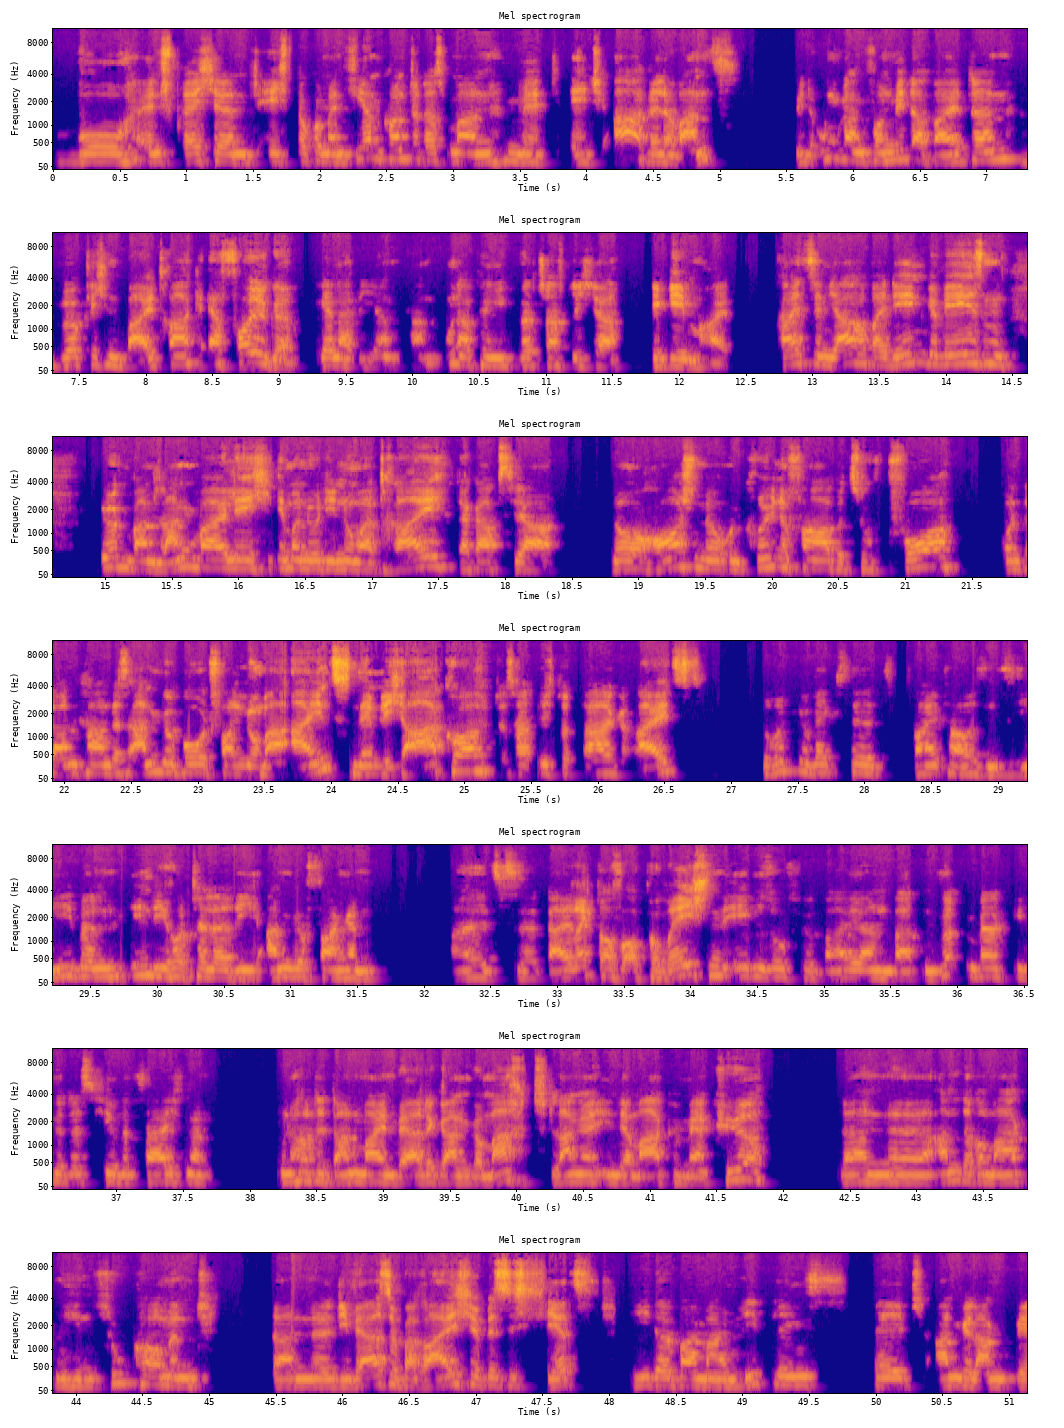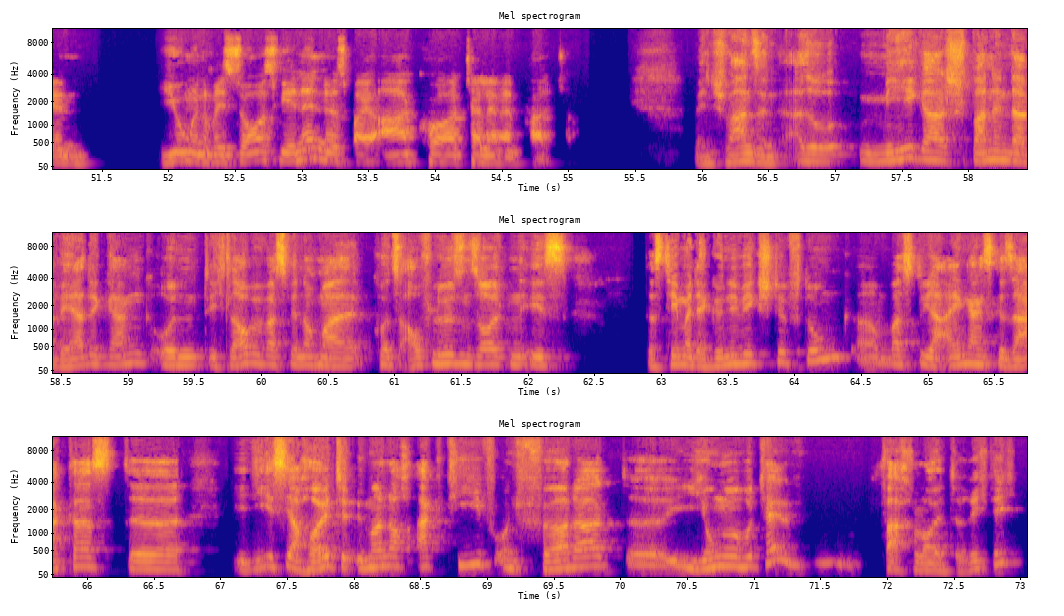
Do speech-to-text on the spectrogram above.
wo entsprechend ich dokumentieren konnte, dass man mit HR-Relevanz, mit Umgang von Mitarbeitern wirklich einen Beitrag, Erfolge generieren kann, unabhängig wirtschaftlicher Gegebenheiten. 13 Jahre bei denen gewesen, irgendwann langweilig, immer nur die Nummer drei. Da gab es ja eine orangene und grüne Farbe zuvor. Und dann kam das Angebot von Nummer eins, nämlich Arcor. Das hat mich total gereizt. Zurückgewechselt 2007 in die Hotellerie, angefangen als äh, Director of Operation, ebenso für Bayern, Baden-Württemberg, wie wir das hier bezeichnen. Und hatte dann meinen Werdegang gemacht, lange in der Marke Mercure, dann äh, andere Marken hinzukommend dann äh, diverse Bereiche, bis ich jetzt wieder bei meinem Lieblingsfeld angelangt bin, Human Resource. Wir nennen es bei Arcor Talent and Culture. Mensch, Wahnsinn. Also mega spannender Werdegang. Und ich glaube, was wir nochmal kurz auflösen sollten, ist das Thema der Günnewig Stiftung, äh, was du ja eingangs gesagt hast. Äh, die ist ja heute immer noch aktiv und fördert äh, junge Hotelfachleute, richtig?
